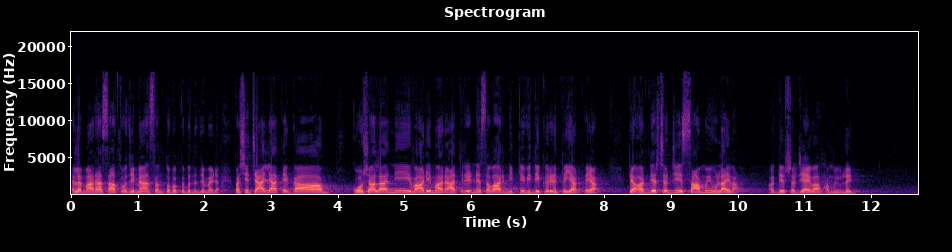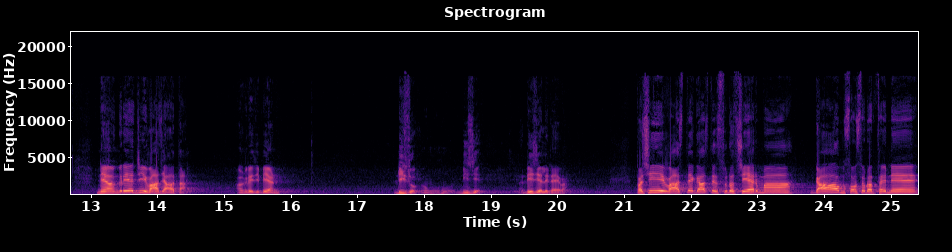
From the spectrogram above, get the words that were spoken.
એટલે મારા સાતવો જમ્યા, સંતો ભક્તો બધા જમાડ્યા. પછી ચાલ્યા તે ગામ કોશાલાની વાડીમાં રાત્રિને સવાર નિત્યવિધિ કરીને તૈયાર થયા. ત્યાં અર્ધેશ્વરજી સામયું લાવ્યા. અર્ધેશ્વરજી આવ્યા સામયું લઈને. ને અંગ્રેજી વાજા હતા. અંગ્રેજી બેન્ડ ડીજો. ડીજે. ડીજે લઈને આવ્યા. પછી વાજતે ગાજતે સુરત શહેરમાં ગામ સંસુરત થઈને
